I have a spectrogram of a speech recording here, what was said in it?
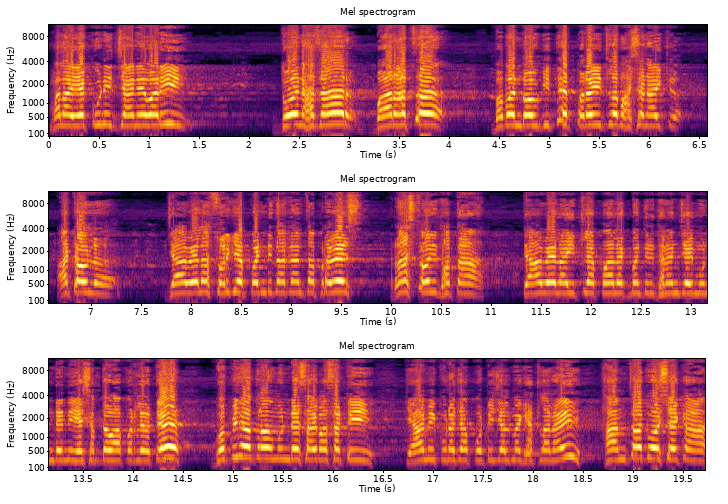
मला एकोणीस जानेवारी दोन हजार बाराचं बबन भाऊ गीते परळीतलं भाषण ऐक आठवलं. ज्या वेळेला स्वर्गीय पंडितांचा प्रवेश राष्ट्रवादीत होता त्यावेळेला इथल्या पालकमंत्री धनंजय मुंडेंनी हे शब्द वापरले होते गोपीनाथराव मुंडे साहेबासाठी की आम्ही कुणाच्या पोटी जन्म घेतला नाही हा आमचा दोष आहे का?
